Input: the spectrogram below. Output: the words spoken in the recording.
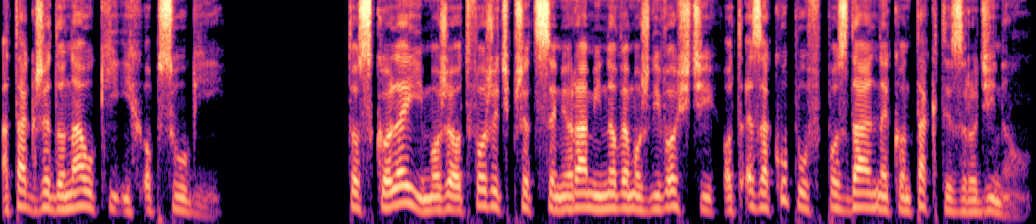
a także do nauki ich obsługi. To z kolei może otworzyć przed seniorami nowe możliwości od e-zakupów po zdalne kontakty z rodziną.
